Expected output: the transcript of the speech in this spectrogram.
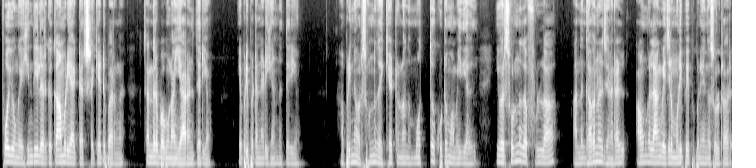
போய் உங்கள் ஹிந்தியில் இருக்க காமெடி ஆக்டர்ஸ்ட்டை கேட்டு பாருங்கள் சந்திரபாபு நான் யாருன்னு தெரியும். எப்படிப்பட்ட நடிகர்னு தெரியும். அப்படின்னு அவர் சொன்னதை கேட்டோன்னா அந்த மொத்த கூட்டமும் அமைதியாகுது. இவர் சொன்னதை ஃபுல்லாக அந்த கவர்னர் ஜெனரல் அவங்க லாங்குவேஜில் மொழிபெயர்ப்பு பண்ணி அங்கே சொல்கிறாரு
